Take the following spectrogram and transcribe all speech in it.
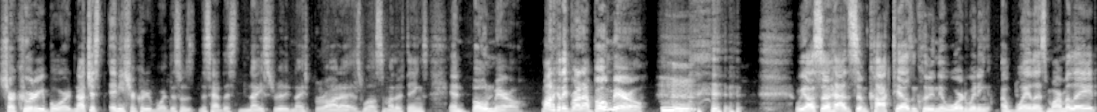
charcuterie board, not just any charcuterie board. This was this had this nice, really nice burrata as well as some other things, and bone marrow. Monica, they brought out bone marrow. Mhm. we also had some cocktails, including the award-winning Abuela's Marmalade.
